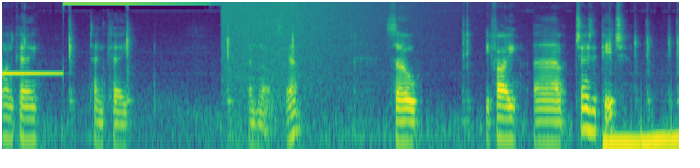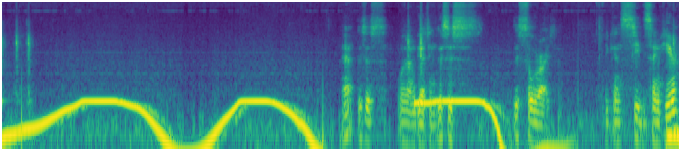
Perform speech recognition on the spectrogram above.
1K, 10K, and noise. Yeah. So if I uh, change the pitch, yeah, this is what I'm getting. This is this is all right. You can see the same here.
